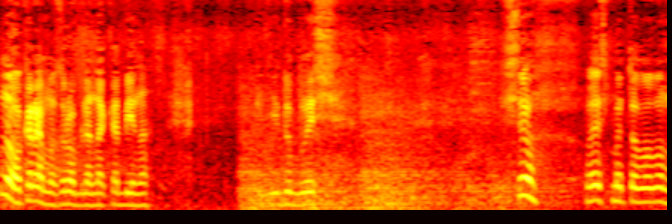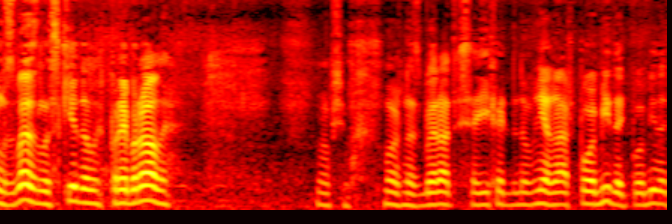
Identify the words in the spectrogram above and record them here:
Ну, окремо зроблена кабіна. Підійду ближче. Все, весь металолом звезли, скидали, прибрали. В общем, можна збиратися, їхати додому. Ні, ну аж пообідати, пообідати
